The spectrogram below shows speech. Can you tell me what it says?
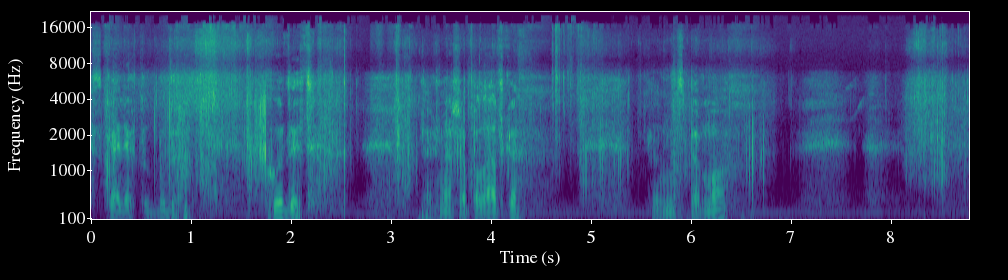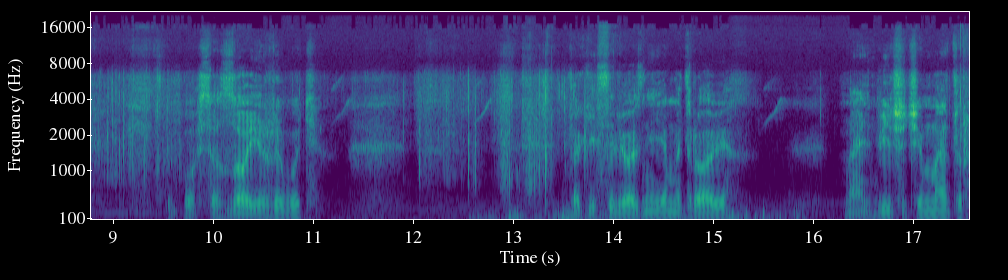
тих скелях тут буду ходити. Так, наша палатка. Тут ми спимо. Тут все зої живуть. Такі серйозні є, метрові. Навіть більше, ніж метр.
